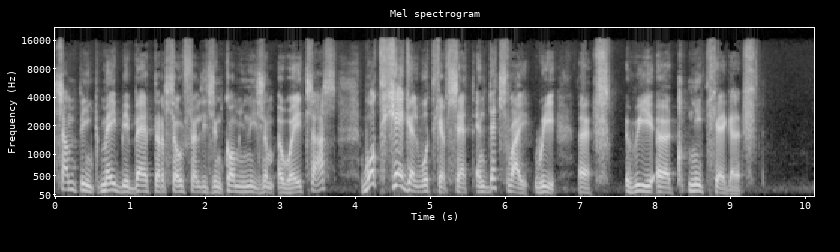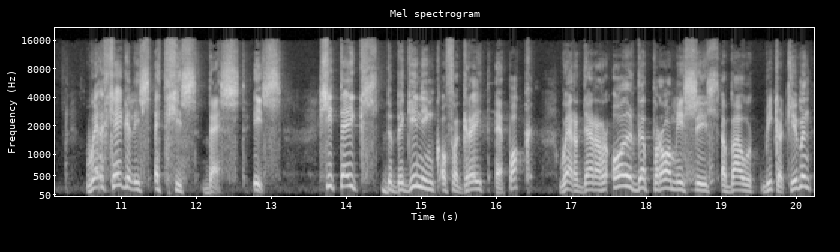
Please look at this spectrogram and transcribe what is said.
something maybe better, socialism, communism awaits us. What Hegel would have said, and that's why we, uh, we uh, need Hegel. Where Hegel is at his best is he takes the beginning of a great epoch where there are all the promises about big achievement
